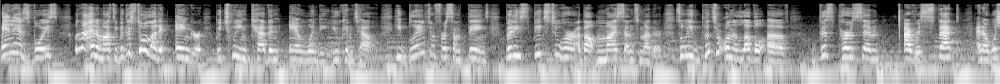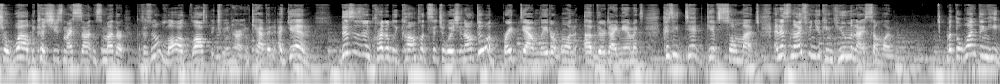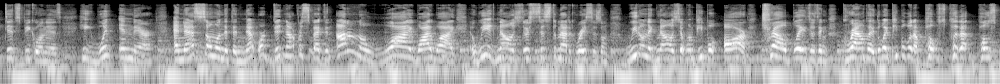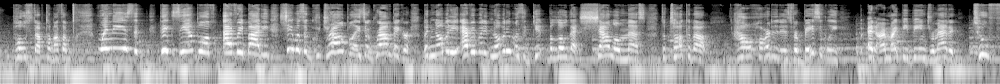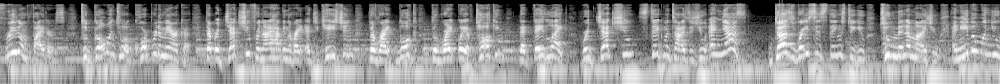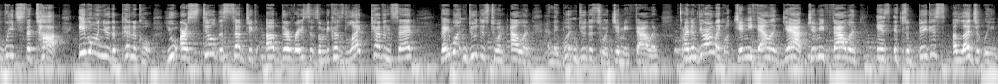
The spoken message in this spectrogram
in his voice, well, not animosity, but there's still a lot of anger between Kevin and Wendy. You can tell. He blames her for some things, but he speaks to her about my son's mother. So he puts her on a level of this person I respect and I wish her well because she's my son's mother. But there's no law lost between her and Kevin. Again, this is an incredibly complex situation. I'll do a breakdown later on of their dynamics because he did give so much. And it's nice when you can humanize someone but the one thing he did speak on is he went in there, and that's someone that the network did not respect. And I don't know why, why, why. And we acknowledge there's systematic racism. We don't acknowledge that when people are trailblazers and ground play, the way people want to post, put up, post, post up, talking about Wendy is the, the example of everybody. She was a trailblazer, groundbreaker, but nobody, everybody, nobody wants to get below that shallow mess to talk about how hard it is for basically, and I might be being dramatic, two freedom fighters to go into a corporate America that rejects you for not having the right education, the right look, the right way of talking that they like, rejects you, stigmatizes you, and yes, does racist things to you to minimize you. And even when you reach the top, even when you're the pinnacle, you are still the subject of their racism because, like Kevin said, they wouldn't do this to an Ellen and they wouldn't do this to a Jimmy Fallon. And if you're like, well, Jimmy Fallon, yeah, Jimmy Fallon is, it's the biggest, allegedly,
